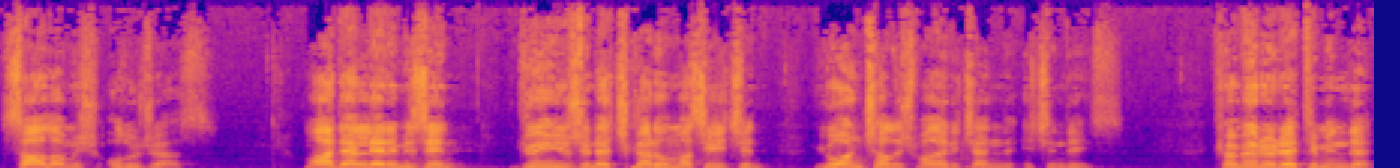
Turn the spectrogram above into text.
sağlamış olacağız. Madenlerimizin gün yüzüne çıkarılması için yoğun çalışmalar içinde- içindeyiz. Kömür üretiminde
